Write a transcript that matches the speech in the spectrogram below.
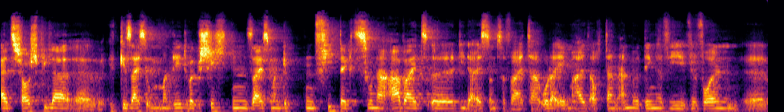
als Schauspieler, äh, sei es man redet über Geschichten, sei es man gibt ein Feedback zu einer Arbeit, äh, die da ist und so weiter. Oder eben halt auch dann andere Dinge wie wir wollen äh,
